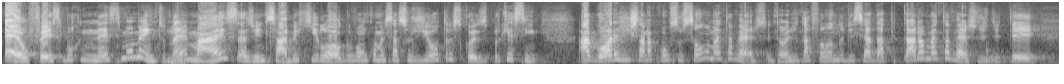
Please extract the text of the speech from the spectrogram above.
É, o Facebook nesse momento, né? Mas a gente sabe que logo vão começar a surgir outras coisas. Porque, assim, agora a gente está na construção do metaverso. Então, a gente está falando de se adaptar ao metaverso, de, de ter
